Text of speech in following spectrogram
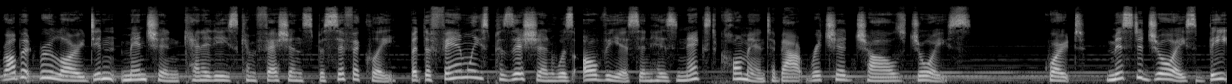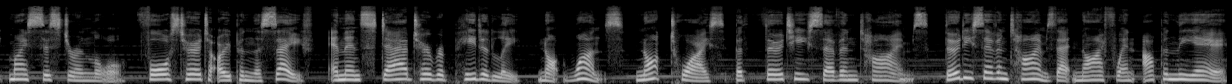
Robert Rouleau didn't mention Kennedy's confession specifically, but the family's position was obvious in his next comment about Richard Charles Joyce. Quote, Mr. Joyce beat my sister in law, forced her to open the safe, and then stabbed her repeatedly, not once, not twice, but 37 times. 37 times that knife went up in the air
